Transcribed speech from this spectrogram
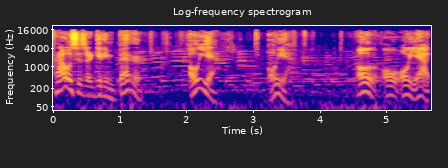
prowesses are getting better. Oh yeah. Oh yeah. Oh oh oh yeah.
